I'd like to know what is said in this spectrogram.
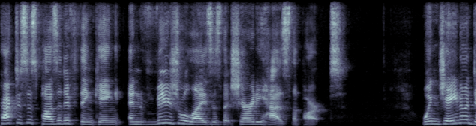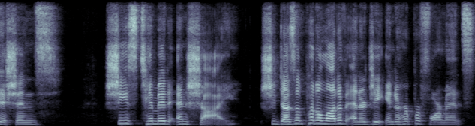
practices positive thinking and visualizes that she already has the part. When Jane auditions, she's timid and shy. She doesn't put a lot of energy into her performance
